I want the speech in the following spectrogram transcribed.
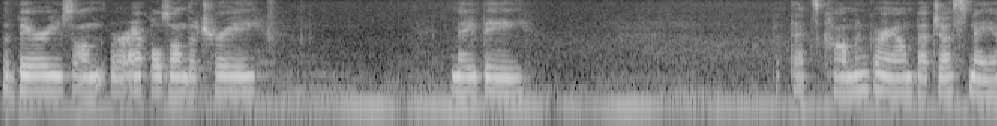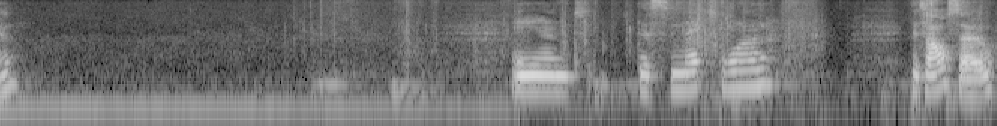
the berries on or apples on the tree. Maybe. But that's Common Ground by Just Nan. And this next one is also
